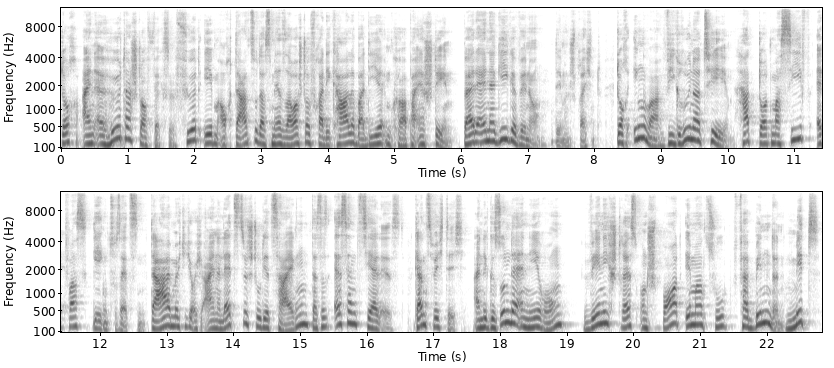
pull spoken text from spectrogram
Doch ein erhöhter Stoffwechsel führt eben auch dazu, dass mehr Sauerstoffradikale bei dir im Körper entstehen. Bei der Energiegewinnung dementsprechend. Doch Ingwer wie grüner Tee hat dort massiv etwas gegenzusetzen. Daher möchte ich euch eine letzte Studie zeigen, dass es essentiell ist, ganz wichtig, eine gesunde Ernährung wenig Stress und Sport immer zu verbinden mit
